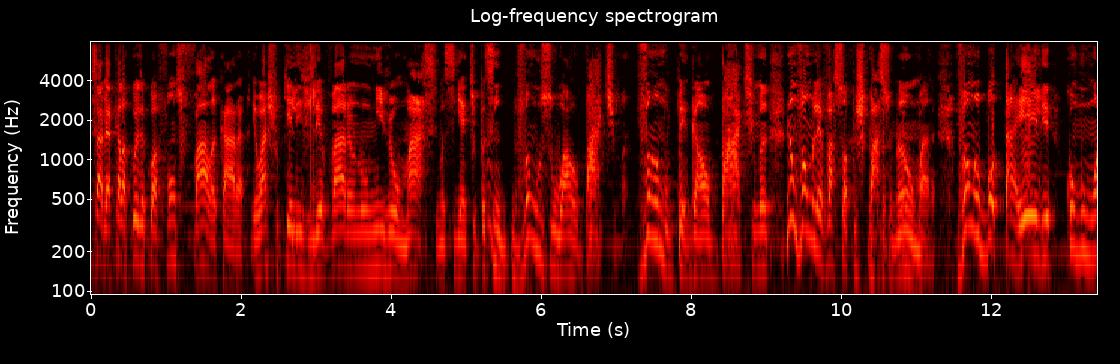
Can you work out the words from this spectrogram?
sabe, aquela coisa que o Afonso fala, cara. Eu acho que eles levaram num nível máximo, assim, é tipo assim, vamos zoar o Batman, vamos pegar o Batman, não vamos levar só pro espaço, não, mano. Vamos botar ele como um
